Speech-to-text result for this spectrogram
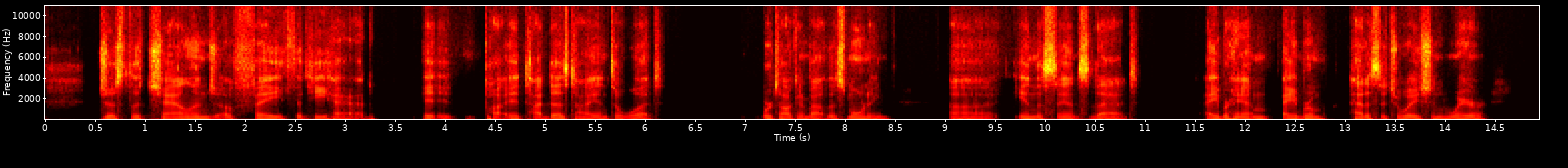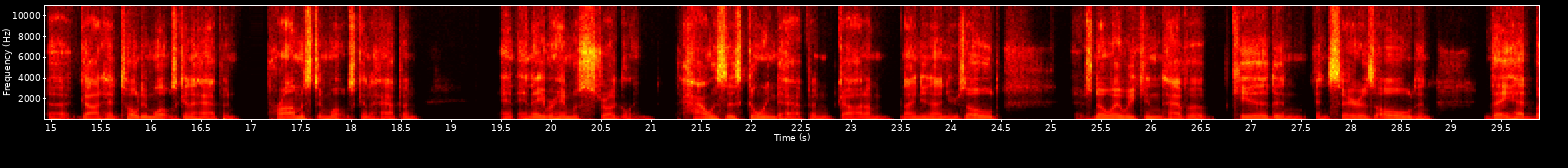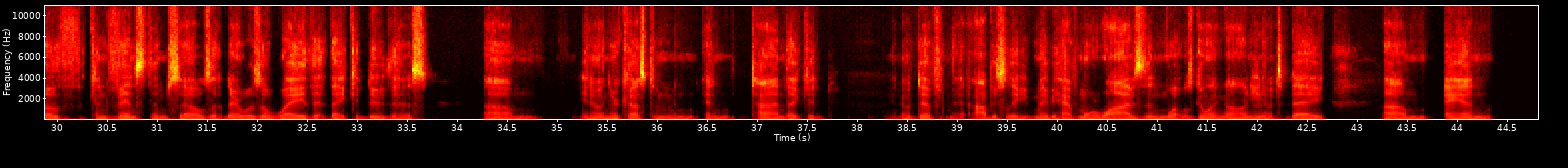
just the challenge of faith that he had, it it, it does tie into what we're talking about this morning, uh, in the sense that Abraham Abram had a situation where uh, God had told him what was going to happen, promised him what was going to happen, and and Abraham was struggling. How is this going to happen? God, I'm 99 years old. There's no way we can have a kid, and and Sarah's old, and they had both convinced themselves that there was a way that they could do this. Um, you know, in their custom and, and time, they could, you know, def- obviously maybe have more wives than what was going on, you know, today. Um, and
